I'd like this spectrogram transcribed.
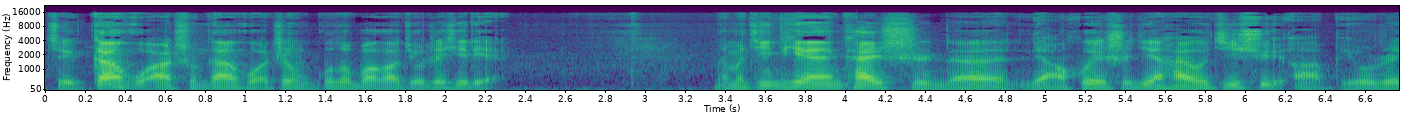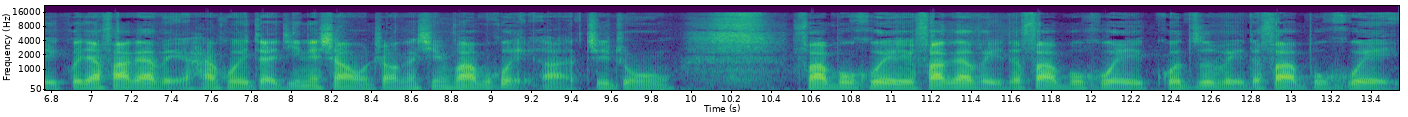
这干货啊，纯干货。政府工作报告就这些点。那么今天开始呢，两会时间还会继续啊，比如这国家发改委还会在今天上午召开新发布会啊，这种发布会，发改委的发布会，国资委的发布会，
